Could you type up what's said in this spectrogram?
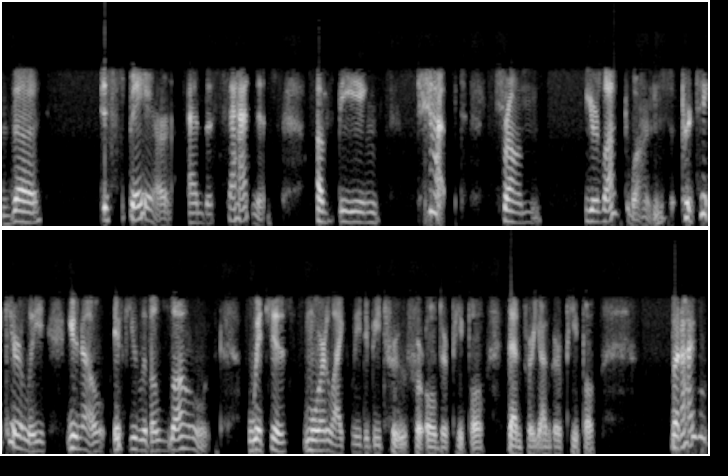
the despair and the sadness of being kept from your loved ones, particularly, you know, if you live alone, which is more likely to be true for older people than for younger people. But I will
